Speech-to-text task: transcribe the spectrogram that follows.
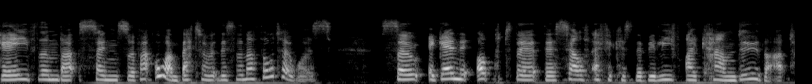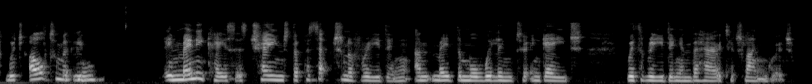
gave them that sense of, oh, I'm better at this than I thought I was. So again, it upped their, their self-efficacy, their belief, I can do that, which ultimately, mm-hmm. in many cases, changed the perception of reading and made them more willing to engage with reading in the heritage language.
